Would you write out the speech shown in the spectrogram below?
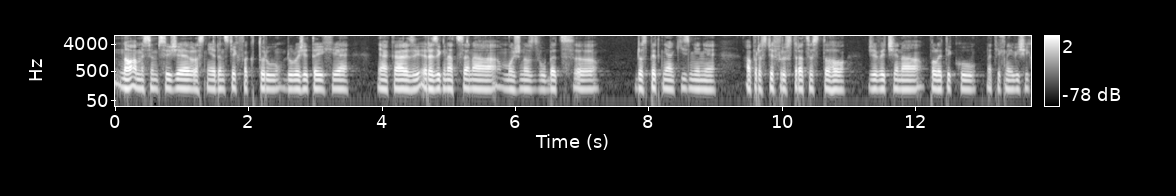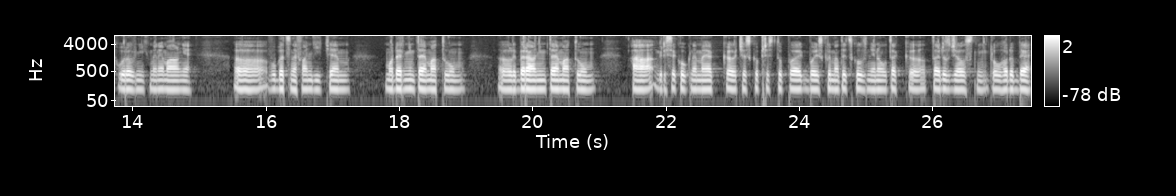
No a myslím si, že vlastně jeden z těch faktorů důležitých je nějaká rezignace na možnost vůbec uh, dospět k nějaký změně a prostě frustrace z toho, že většina politiků na těch nejvyšších úrovních minimálně uh, vůbec nefandí těm moderním tématům, uh, liberálním tématům a když se koukneme, jak Česko přistupuje k boji s klimatickou změnou, tak eh, to je dost žalostný dlouhodobě.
